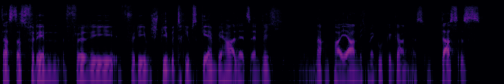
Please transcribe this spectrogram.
dass das für, den, für die, für die Spielbetriebs GmbH letztendlich nach ein paar Jahren nicht mehr gut gegangen ist. Und das ist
